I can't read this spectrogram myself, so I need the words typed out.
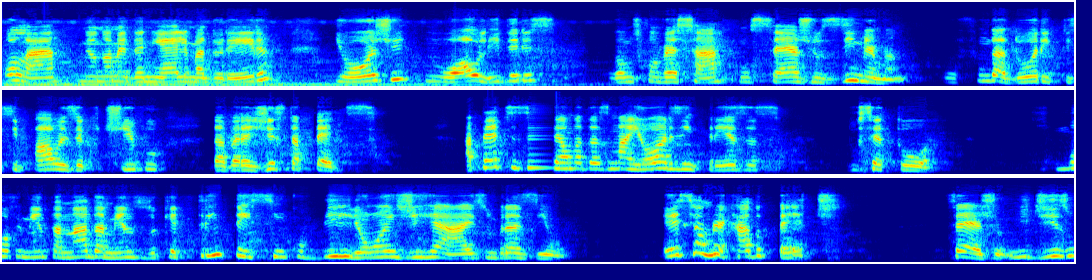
Olá, meu nome é Daniele Madureira e hoje, no UOL Líderes, vamos conversar com Sérgio Zimmermann, o fundador e principal executivo da varejista Pets. A Pets é uma das maiores empresas do setor, movimenta nada menos do que 35 bilhões de reais no Brasil. Esse é o mercado pet. Sérgio, me diz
